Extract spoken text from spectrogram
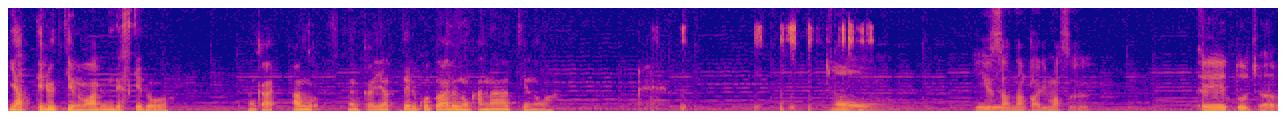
うやってるっていうのはあるんですけどなんか、あの、なんかやってることあるのかなっていうのは。ゆうさんなんかあります？えっ、と、じゃあ、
